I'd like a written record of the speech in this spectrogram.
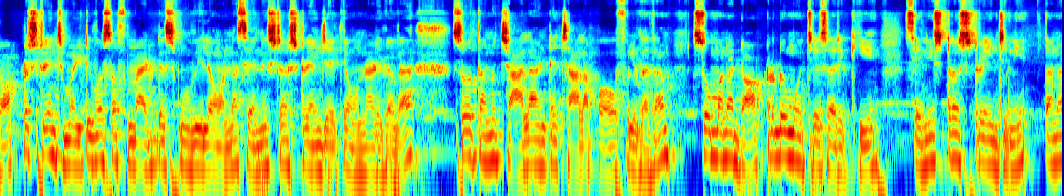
Doctor Strange Multiverse of Madness మూవీలో ఉన్న సెనిస్టర్ స్ట్రేంజ్ అయితే ఉన్నాడు కదా? సో తను చాలా అంటే చాలా పవర్ఫుల్ కదా? సో మన డాక్టర్ డూమ్ వచ్చేసరికి సెనిస్టర్ స్ట్రేంజ్ని తన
